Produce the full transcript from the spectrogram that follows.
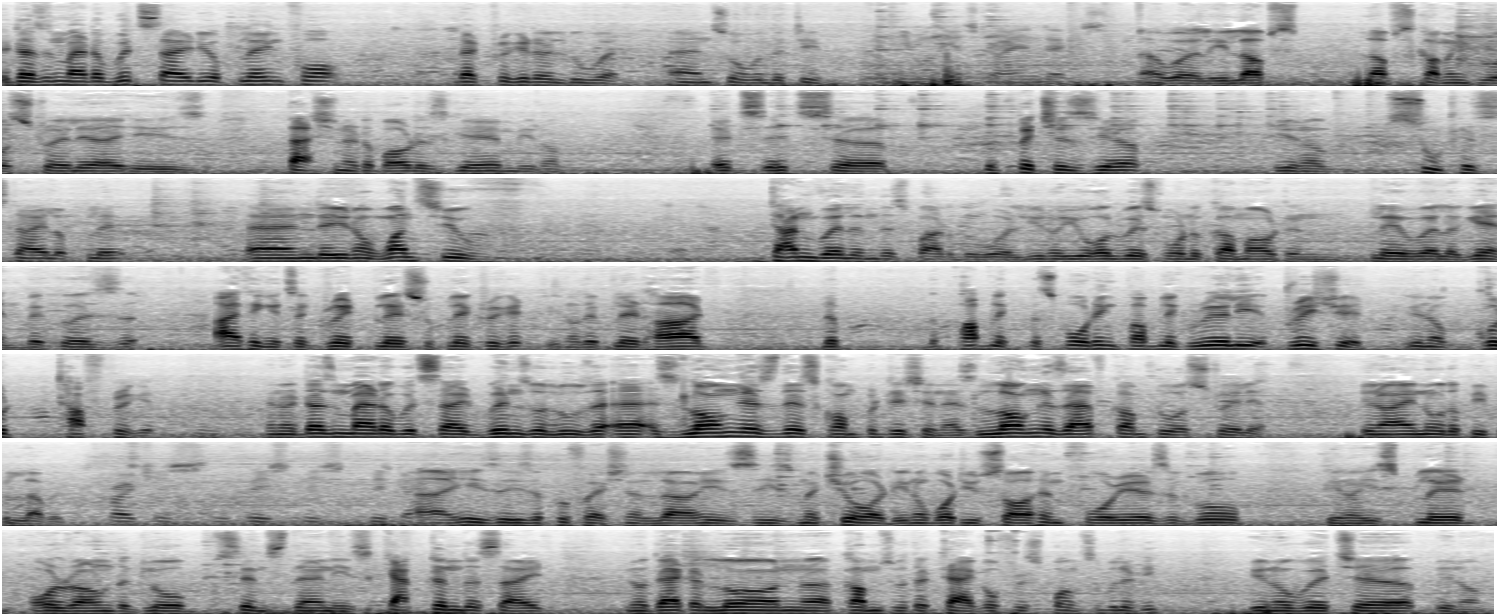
it doesn't matter which side you're playing for, that cricketer will do well, and so will the team. Team on the Australian decks. Uh, well, he loves loves coming to Australia. He's passionate about his game. You know, it's it's uh, the pitches here, you know, suit his style of play, and you know once you've done well in this part of the world, you know you always want to come out and play well again because I think it's a great place to play cricket. You know they played hard. The the public, the sporting public, really appreciate you know good tough cricket. You know, it doesn't matter which side wins or loses, uh, as long as there's competition, as long as I've come to Australia, you know, I know the people love it. Approaches these, these, these games. Uh, he's, he's a professional now. He's, he's matured. You know, what you saw him four years ago, you know, he's played all around the globe since then. He's captained the side. You know, that alone uh, comes with a tag of responsibility, you know, which, uh, you know,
